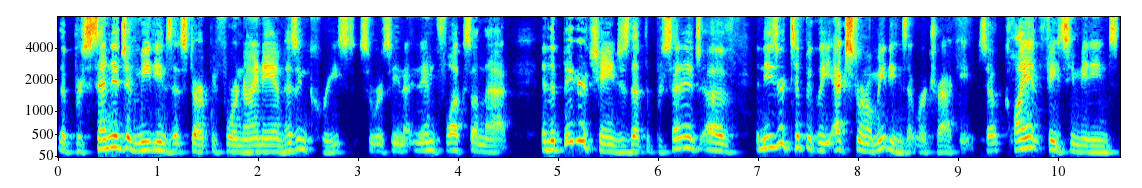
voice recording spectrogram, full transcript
the percentage of meetings that start before 9 a.m. has increased. So we're seeing an influx on that. And the bigger change is that the percentage of, and these are typically external meetings that we're tracking. So client facing meetings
